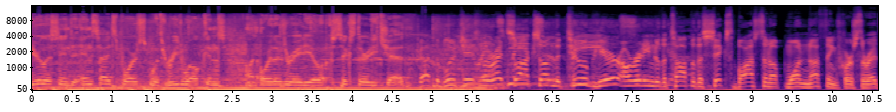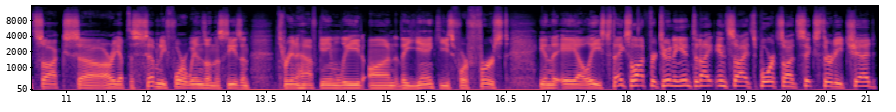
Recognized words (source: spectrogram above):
You're listening to Inside Sports with Reid Wilkins on Oilers Radio, 630 CHED. Got the Blue Jays and the Red Sox on the tube here, already into the top of the sixth. Boston up 1 0. Of course, the Red Sox uh, already up to 74 wins on the season. Three and a half game lead on the Yankees for first in the AL East. Thanks a lot for tuning in tonight. Inside Sports on 630 CHED.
